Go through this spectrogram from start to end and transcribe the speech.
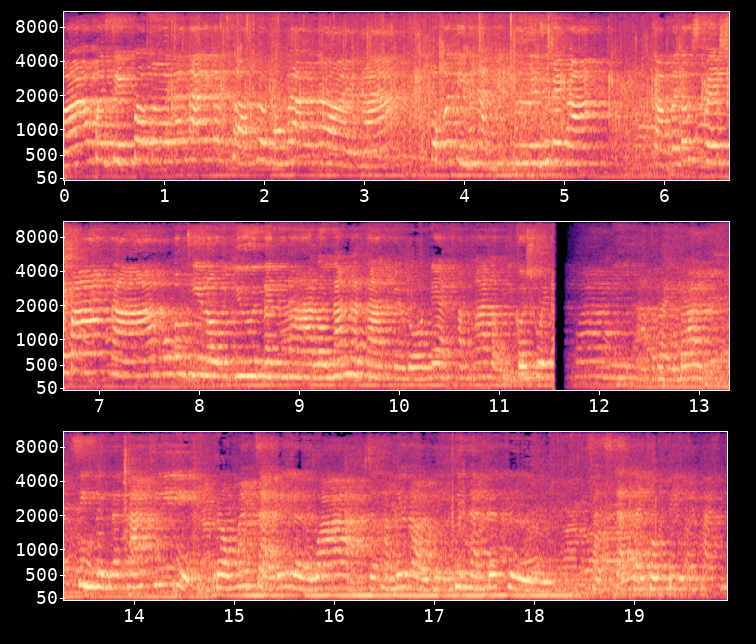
ว้าวมาเสียงปรบมือนะคะให้กับสองหนุ่มของเราหน่อยนะ ปกติถนัดยืดมือใช่ไหมคะ กลับไปต้อง stretch บ้างนะ เพราะบางทีเรายืนนานๆ เรานั่งนานๆในรถเนี่ยทำท่าเหล่านี้ก็ช่วยได้ว่ามีอะไรบ้าง สิ่งหนึ่งนะคะที่เรามั่นใจได้เลยว่า จะทำให้เราดีขึ้นนั้นก็คือสารสกัดไลโคปีนนะคะ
